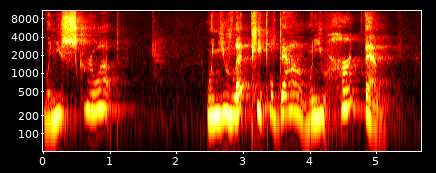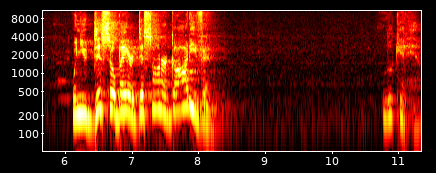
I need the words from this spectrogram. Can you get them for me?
When you screw up, when you let people down, when you hurt them, when you disobey or dishonor God, even. Look at him.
